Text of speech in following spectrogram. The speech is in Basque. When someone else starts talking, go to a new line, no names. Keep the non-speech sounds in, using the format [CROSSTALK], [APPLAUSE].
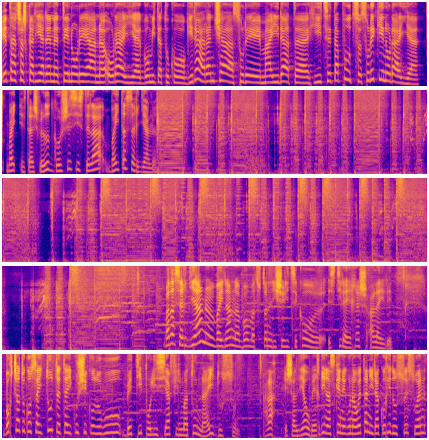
Eta txaskariaren tenorean orai gomitatuko gira, arantxa zure mairat hitz eta putz, zurekin orai.
Bai, eta esperdut goxe ziztela baita zer jan. Bada zer dian, baina bo, matzutan lixeritzeko eh, ez dira erres ala ere. Bortxatuko zaitut eta ikusiko dugu beti polizia filmatu nahi duzun. Hala, esaldia berdin azken egun hauetan irakurri duzu zuen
